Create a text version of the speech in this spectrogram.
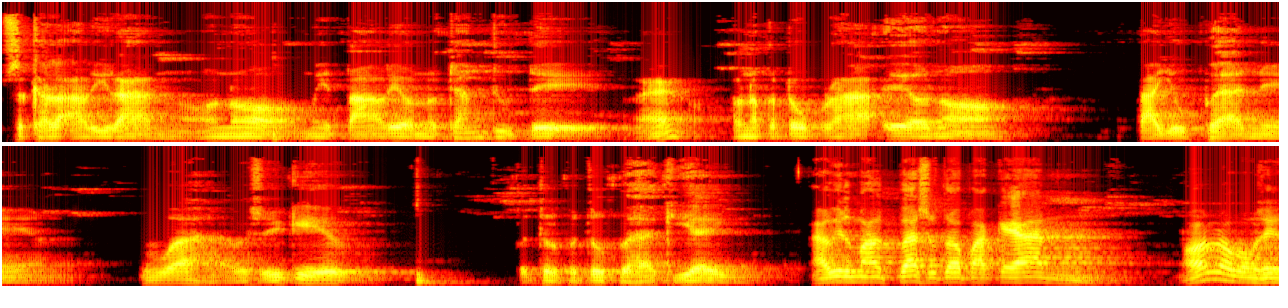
segala aliran ana metale ana dangdute eh? Ana ketoprake ana tayubane. Wah wis iki betul-betul bahagia iki. Awil malbas utawa pakaian ana wong sing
